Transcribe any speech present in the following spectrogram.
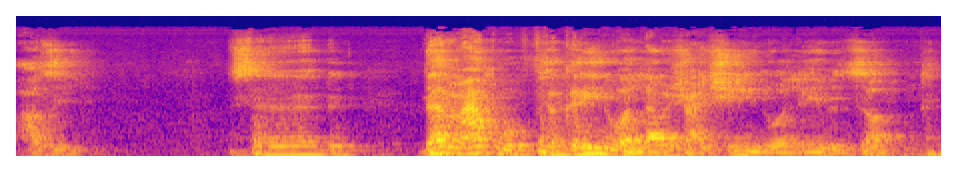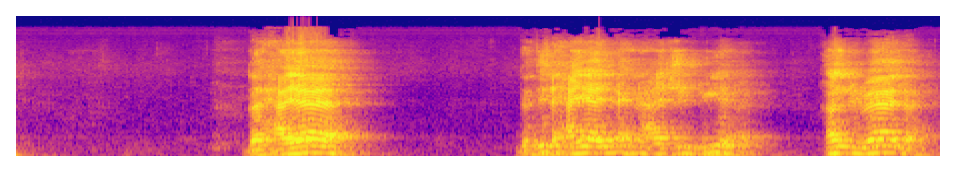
عظيم. ده معاكم فاكرين ولا مش عايشين ولا إيه بالظبط؟ ده الحياة ده دي الحياة اللي إحنا عايشين فيها. خلي بالك.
